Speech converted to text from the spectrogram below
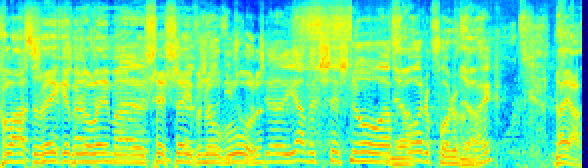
de laatste week hebben ze alleen maar eh, 6-7-0 verloren. ja, met 6-0 eh, Ja. verloren vorige Ja. week. Nou ja,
